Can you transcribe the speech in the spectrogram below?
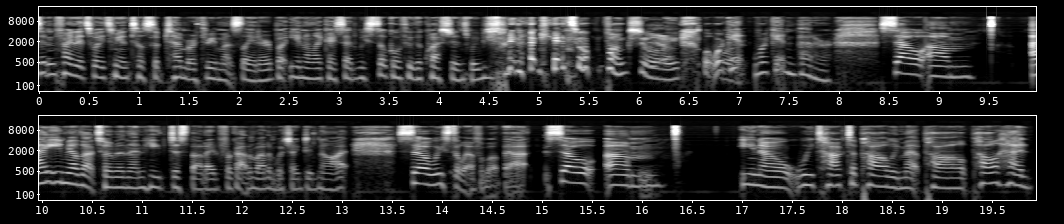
didn't find its way to me until September, three months later. But you know, like I said, we still go through the questions. We just may not get to them punctually, Yeah, but we're right. getting we're getting better. So um, I emailed that to him, and then he just thought I'd forgotten about him, which I did not. So we still laugh about that. So. Um, you know, we talked to Paul. We met Paul. Paul had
